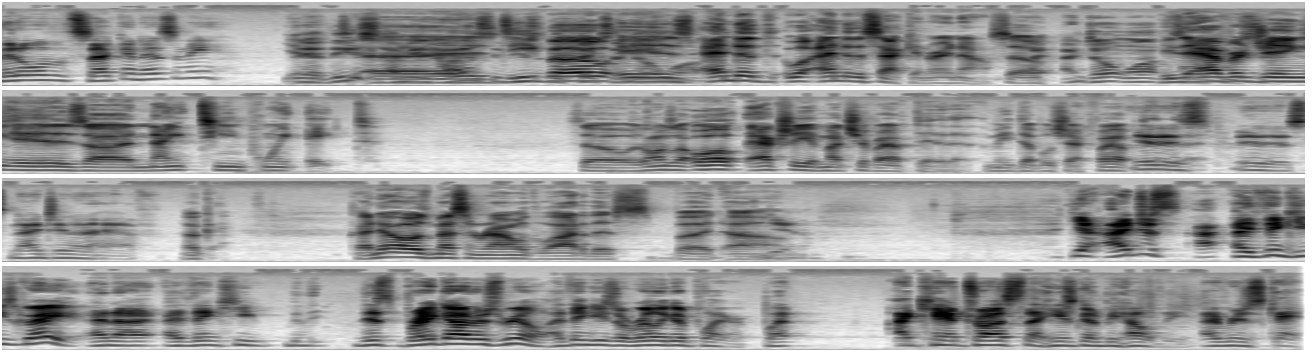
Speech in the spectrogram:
middle of the second, isn't he? Yeah, these- I mean, uh, honestly, these are the Deebo I is end of well end of the second right now. So I, I don't want. he's averaging is uh, 19.8. So as long as I, well, actually, I'm not sure if I updated that. Let me double check if I updated It is. It is 19 and a half. Okay. I know I was messing around with a lot of this, but um, Yeah. Yeah, I just I, I think he's great, and I, I think he this breakout is real. I think he's a really good player, but I can't trust that he's going to be healthy. I just can't.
